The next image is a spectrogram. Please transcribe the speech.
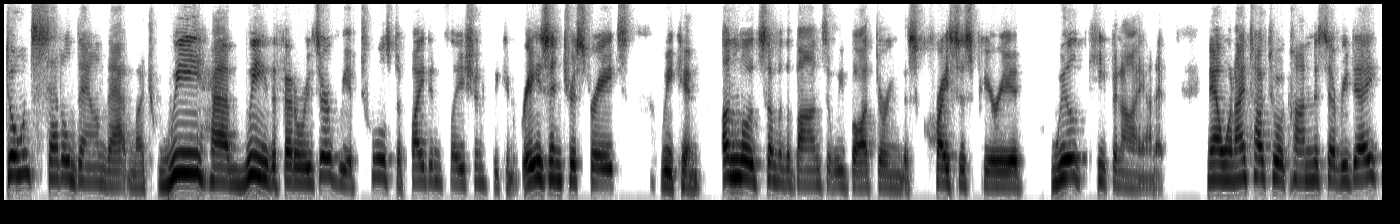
don't settle down that much, we have, we, the Federal Reserve, we have tools to fight inflation. We can raise interest rates. We can unload some of the bonds that we bought during this crisis period. We'll keep an eye on it. Now, when I talk to economists every day,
